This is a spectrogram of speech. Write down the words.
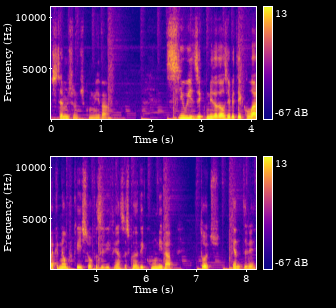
Estamos juntos, comunidade. Se eu ia dizer comunidade LGBT, claro que não, porque aí estou a fazer diferenças quando eu digo comunidade, todos. Entre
